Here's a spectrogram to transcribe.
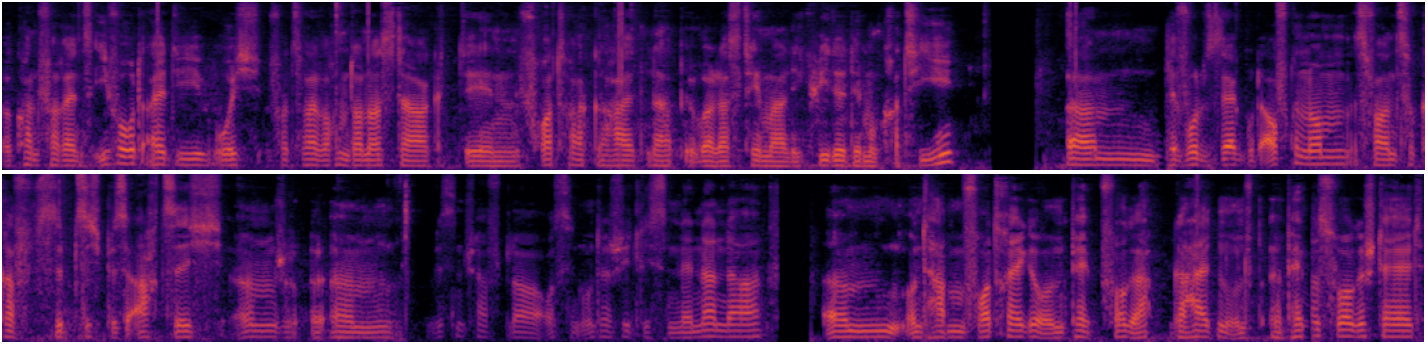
äh, Konferenz eVote ID, wo ich vor zwei Wochen Donnerstag den Vortrag gehalten habe über das Thema liquide Demokratie. Ähm, der wurde sehr gut aufgenommen. Es waren ca. 70 bis 80 ähm, ähm, Wissenschaftler aus den unterschiedlichsten Ländern da ähm, und haben Vorträge und vorgehalten und äh, Papers vorgestellt.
